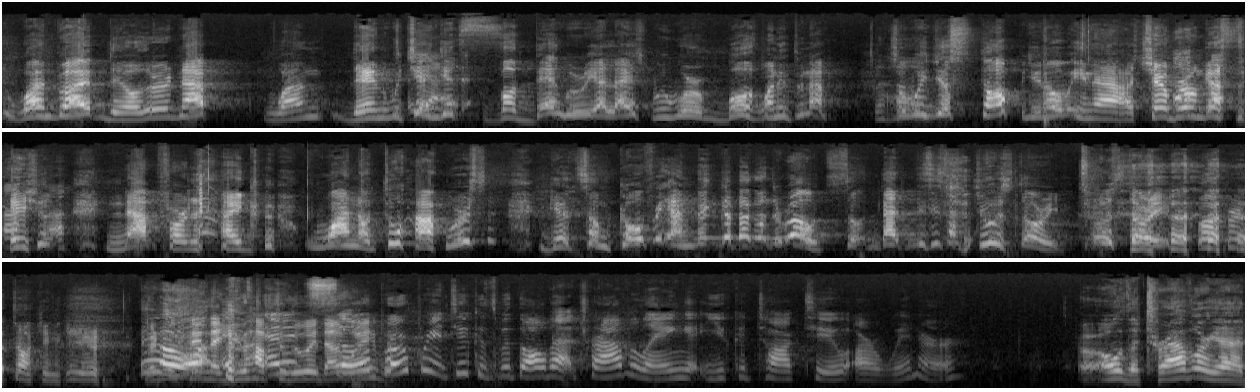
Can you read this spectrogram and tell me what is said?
One drive, the other nap. One. Then we changed yes. it, but then we realized we were both wanting to nap. So we uh-huh. just stop, you know, in a Chevron gas station, nap for like one or two hours, get some coffee, and then get back on the road. So that this is a true story. True story. what we're talking here. We're not saying that you have to do it it's that so way. but- appropriate too, because with all that traveling, you could talk to our winner. Oh, the traveler, yeah.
